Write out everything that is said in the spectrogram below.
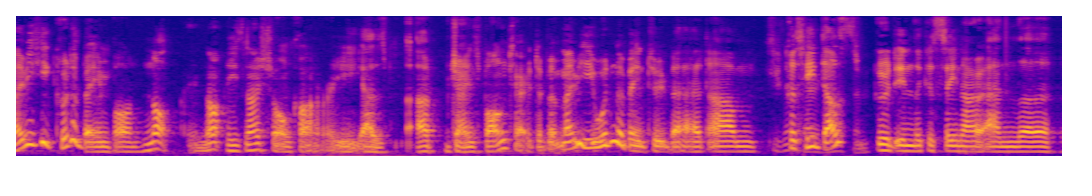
Maybe he could have been Bond. Not, not. He's no Sean Connery as a James Bond character, but maybe he wouldn't have been too bad. Because he does Jonathan. good in the casino and the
